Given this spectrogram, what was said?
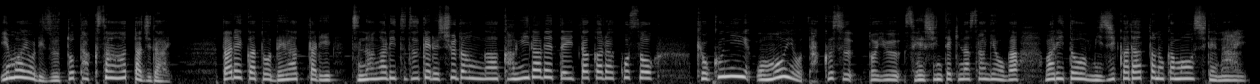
今よりずっとたくさんあった時代。誰かと出会ったりつながり続ける手段が限られていたからこそ曲に思いを託すという精神的な作業が割と身近だったのかもしれない。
